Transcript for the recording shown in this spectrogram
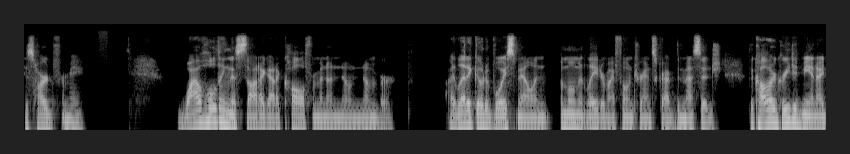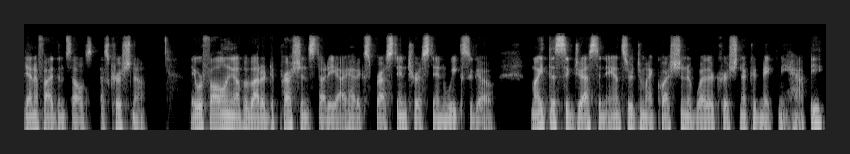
is hard for me. While holding this thought, I got a call from an unknown number. I let it go to voicemail, and a moment later, my phone transcribed the message. The caller greeted me and identified themselves as Krishna. They were following up about a depression study I had expressed interest in weeks ago. Might this suggest an answer to my question of whether Krishna could make me happy?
